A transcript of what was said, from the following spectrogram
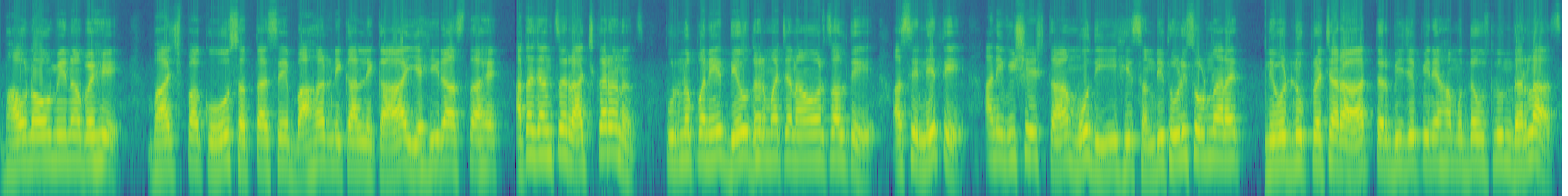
भावनाओं में न बहे. भाजपा को सत्ता से बाहर निकालने का यही रास्ता है. आता ज्यांचं राजकारणच पूर्णपणे देवधर्माच्या नावावर चालते असे नेते आणि विशेषतः मोदी ही संधी थोडी सोडणार आहेत. निवडणूक प्रचारात तर बी जे पीने हा मुद्दा उचलून धरलाच.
